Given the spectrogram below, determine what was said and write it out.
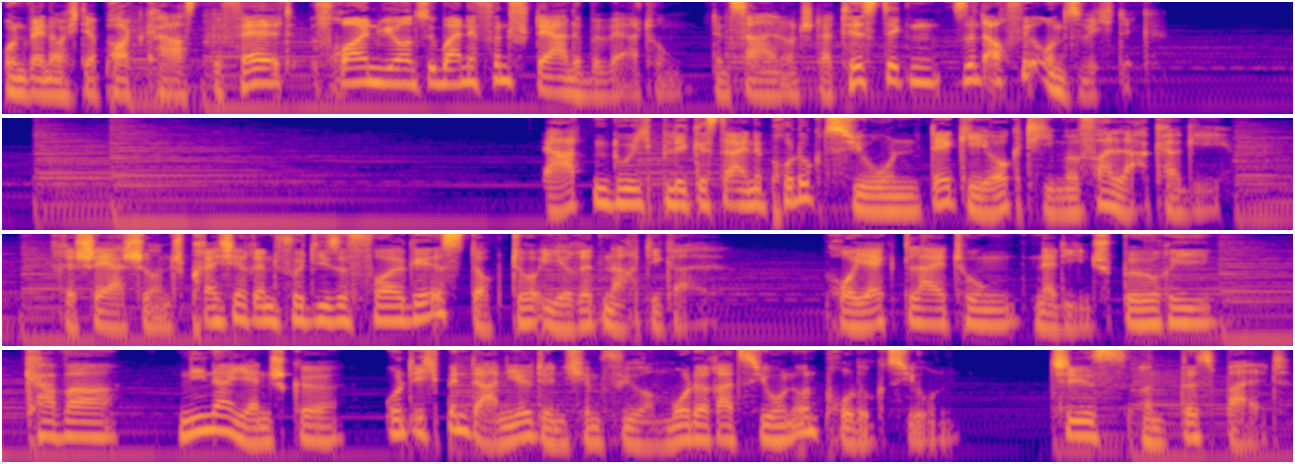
Und wenn euch der Podcast gefällt, freuen wir uns über eine 5-Sterne-Bewertung, denn Zahlen und Statistiken sind auch für uns wichtig. Datendurchblick ist eine Produktion der Georg Thieme Verlag AG. Recherche und Sprecherin für diese Folge ist Dr. Irit Nachtigall. Projektleitung Nadine Spöri, Cover Nina Jenschke und ich bin Daniel Dünchem für Moderation und Produktion. Tschüss und bis bald.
